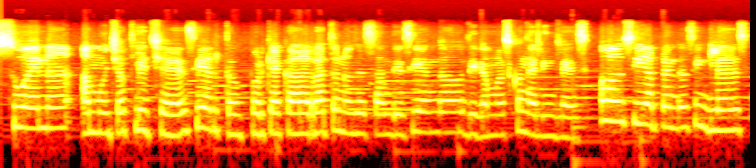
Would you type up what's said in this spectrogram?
Suena a mucho cliché, ¿cierto? Porque a cada rato nos están diciendo, digamos con el inglés, oh, si aprendes inglés,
